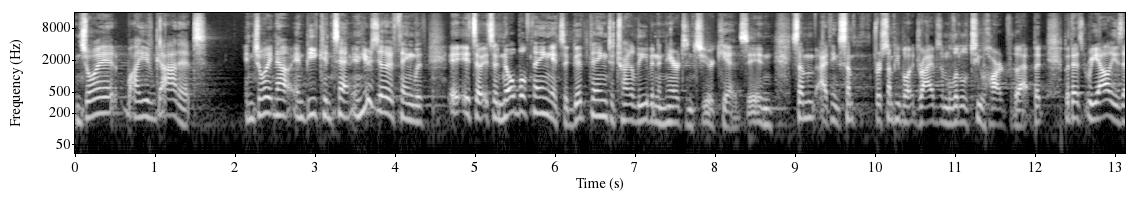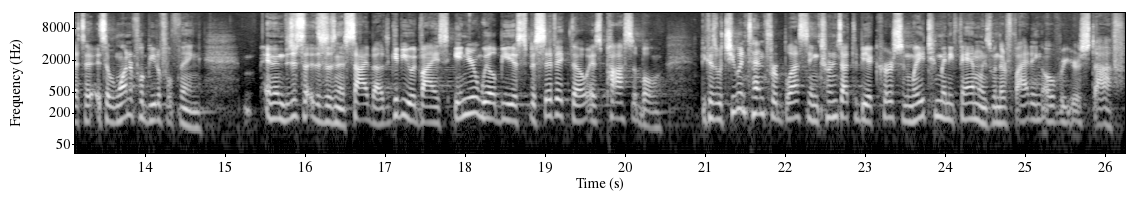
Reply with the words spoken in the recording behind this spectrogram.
Enjoy it while you've got it. Enjoy it now and be content. And here's the other thing with it's a, it's a noble thing, it's a good thing to try to leave an inheritance to your kids. And some, I think some, for some people it drives them a little too hard for that. But, but that's reality is that's a, it's a wonderful, beautiful thing. And then just this is an aside, but I'll give you advice. In your will, be as specific though as possible. Because what you intend for blessing turns out to be a curse in way too many families when they're fighting over your stuff.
